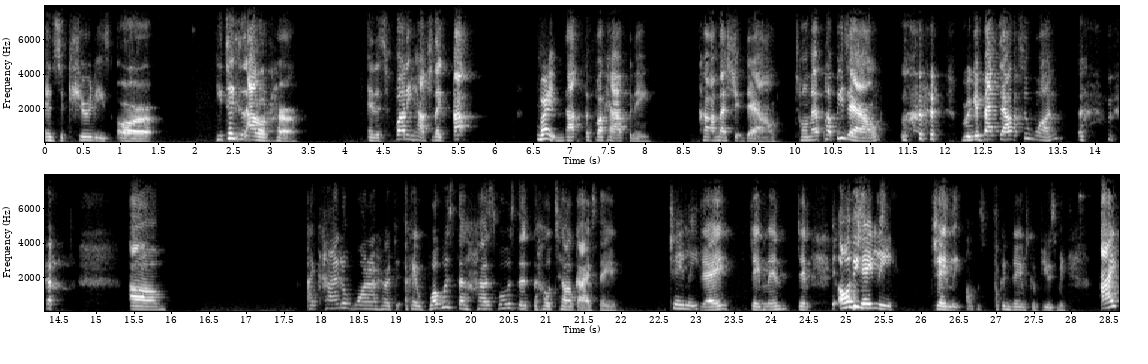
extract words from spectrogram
insecurities are he takes it out on her. And it's funny how she's like, ah Right. Not the fuck happening. Calm that shit down. Tone that puppy down. Bring it back down to one. Um, I kind of wanted her to. Okay, what was the husband? What was the, the hotel guy's name? Jae Lee. Jay, Jay Lynn, Jay. All these Jae Lee. Jae Lee. All these fucking names confuse me. I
